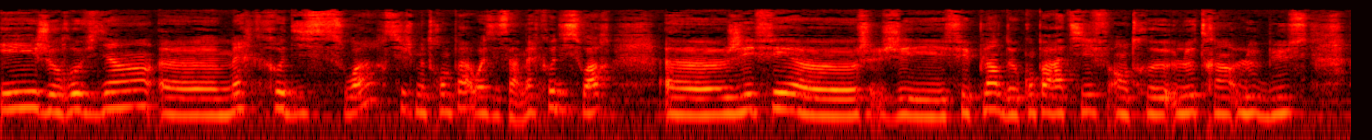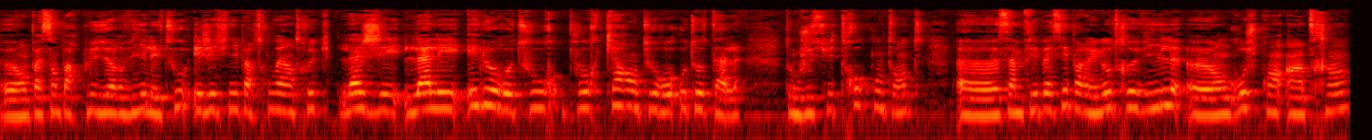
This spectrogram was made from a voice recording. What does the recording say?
et je reviens mercredi soir, si je me trompe pas. Ouais, c'est ça, mercredi soir. j'ai fait, j'ai fait plein de comparatifs entre le train, le bus, en passant par plusieurs villes et tout. Et j'ai fini par trouver un truc. Là, j'ai l'aller et le retour pour 40 euros au total. Donc je suis trop contente. ça me fait passer par une autre ville. en gros, je prends un train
